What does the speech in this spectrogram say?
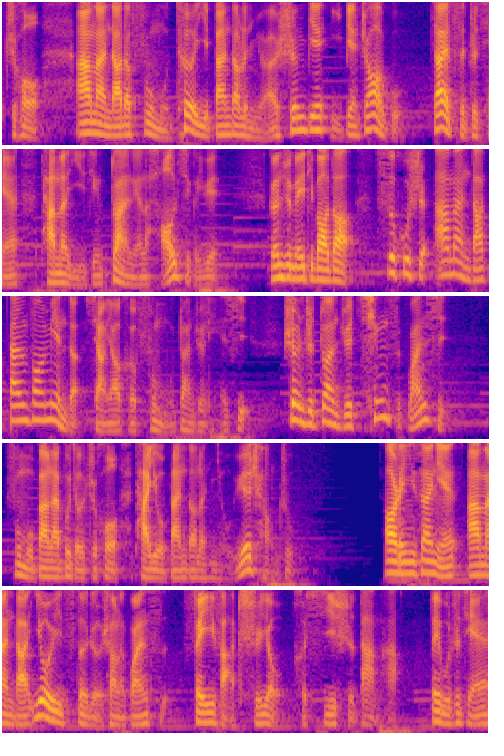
之后，阿曼达的父母特意搬到了女儿身边，以便照顾。在此之前，他们已经断联了好几个月。根据媒体报道，似乎是阿曼达单方面的想要和父母断绝联系，甚至断绝亲子关系。父母搬来不久之后，他又搬到了纽约常住。二零一三年，阿曼达又一次的惹上了官司，非法持有和吸食大麻。被捕之前，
